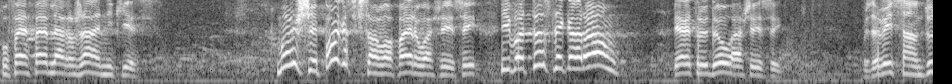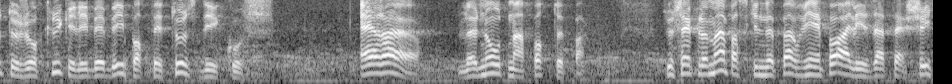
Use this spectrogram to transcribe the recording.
pour faire faire de l'argent à Nikis. Moi, je sais pas qu'est-ce qu'il s'en va faire au HEC. Il va tous les corrompre. Pierre Trudeau, HEC. Vous avez sans doute toujours cru que les bébés portaient tous des couches. Erreur. Le nôtre n'en porte pas. Tout simplement parce qu'il ne parvient pas à les attacher.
